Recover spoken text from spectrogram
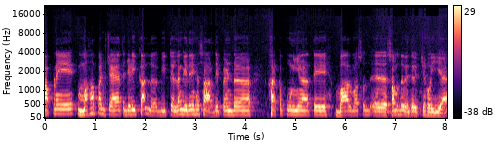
ਆਪਣੇ ਮਹਾਪੰਚਾਇਤ ਜਿਹੜੀ ਕੱਲ ਬੀਤੇ ਲੰਘੇ ਦਿਨ ਹਿਸਾਰ ਦੇ ਪਿੰਡ ਖਰਕਪੂਨੀਆਂ ਤੇ ਬਾਲ ਮਸਦ ਦੇ ਵਿੱਚ ਹੋਈ ਹੈ।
